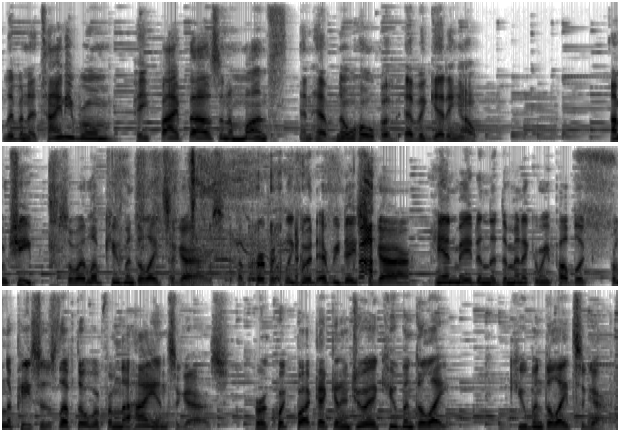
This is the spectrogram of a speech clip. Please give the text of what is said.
Live in a tiny room, pay 5000 a month, and have no hope of ever getting out. I'm cheap, so I love Cuban Delight cigars. A perfectly good everyday cigar, handmade in the Dominican Republic from the pieces left over from the high end cigars. For a quick buck, I can enjoy a Cuban Delight. Cuban Delight cigars.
